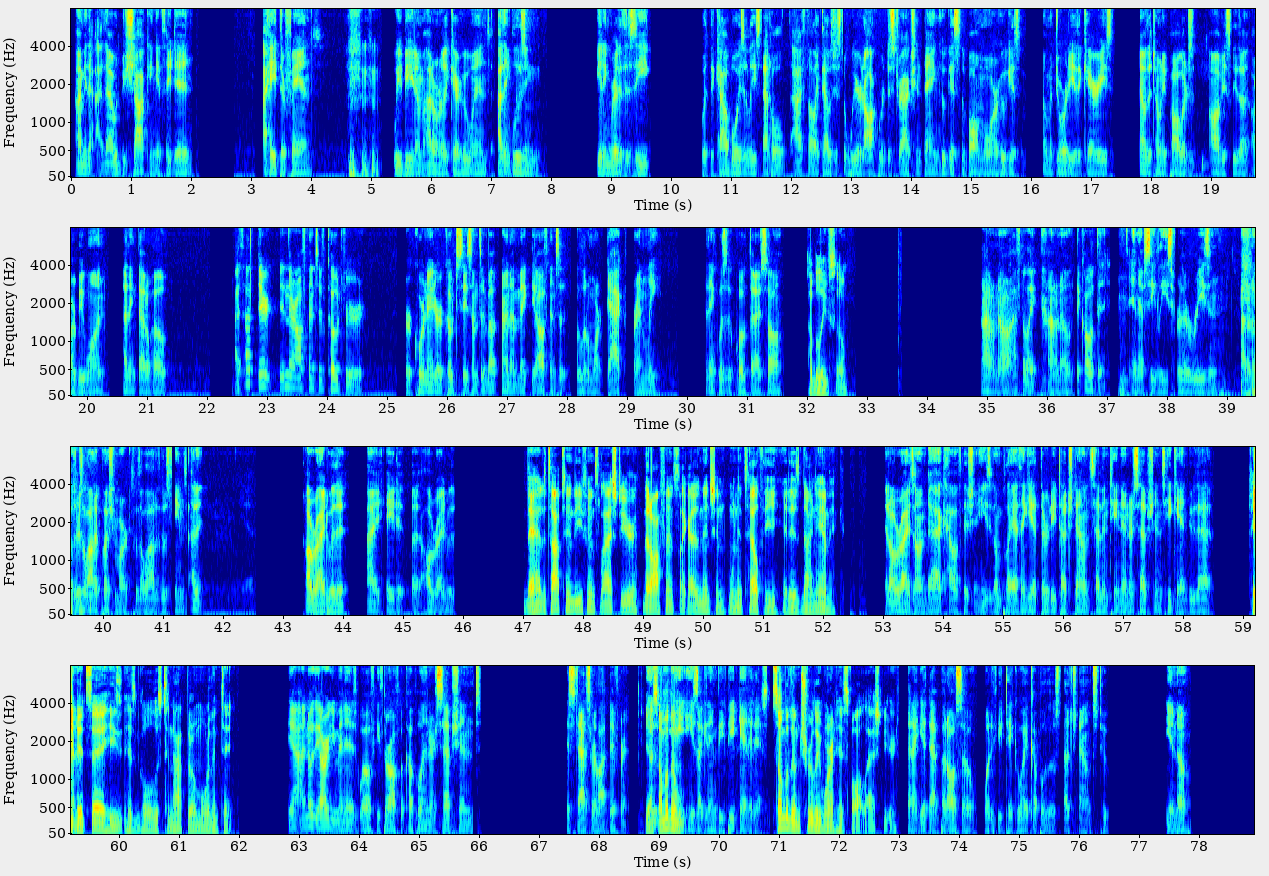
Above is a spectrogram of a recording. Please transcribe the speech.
I mean, that that would be shocking if they did. I hate their fans. We beat them. I don't really care who wins. I think losing, getting rid of the Zeke with the Cowboys, at least that whole, I felt like that was just a weird, awkward distraction thing. Who gets the ball more? Who gets a majority of the carries? Now the Tony Pollard's obviously the RB one, I think that'll help. I thought their didn't their offensive coach or or coordinator or coach say something about trying to make the offense a, a little more Dak friendly. I think was the quote that I saw. I believe so. I don't know. I feel like I don't know. They call it the NFC lease for a reason. I don't know. There's a lot of question marks with a lot of those teams. I think. Yeah. I'll ride with it. I hate it, but I'll ride with it. They had a top 10 defense last year. That offense, like I mentioned, when it's healthy, it is dynamic. It all rides on Dak how efficient he's gonna play. I think he had 30 touchdowns, 17 interceptions. He can't do that. He did say he's, his goal is to not throw more than 10. Yeah, I know the argument is well, if you throw off a couple interceptions, his stats are a lot different. Yeah, He- some of them he- he's like an MVP candidate, some of them truly weren't his fault last year. and I get that. But also, what if you take away a couple of those touchdowns too? You know,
